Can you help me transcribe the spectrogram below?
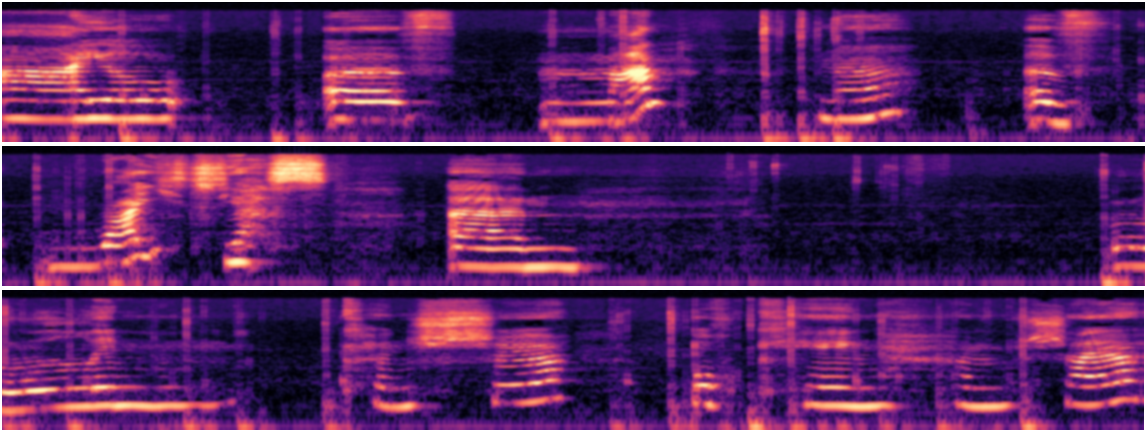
Isle of Man? No. Of Wight? Yes. Um. Lincolnshire. Buckinghamshire,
